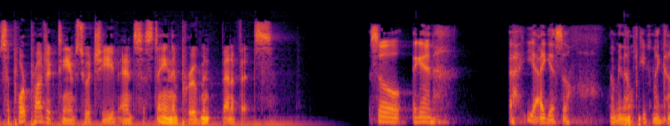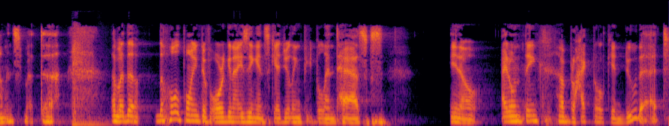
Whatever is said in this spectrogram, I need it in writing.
support project teams to achieve and sustain improvement benefits. So again, uh, yeah, I guess so. I mean, I'll keep my comments, but uh, but the the whole point of organizing and scheduling people and tasks, you know, I don't think a black belt can do that.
